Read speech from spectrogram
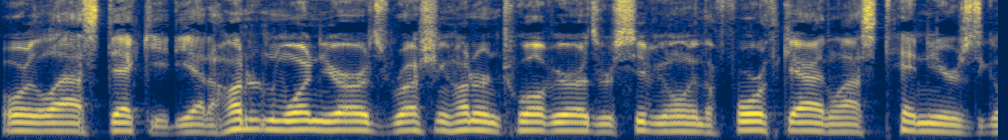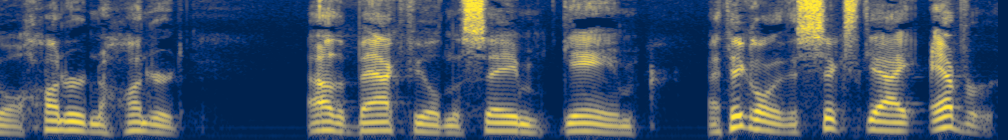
over the last decade. You had 101 yards rushing, 112 yards receiving, only the fourth guy in the last 10 years to go 100 and 100 out of the backfield in the same game. I think only the sixth guy ever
